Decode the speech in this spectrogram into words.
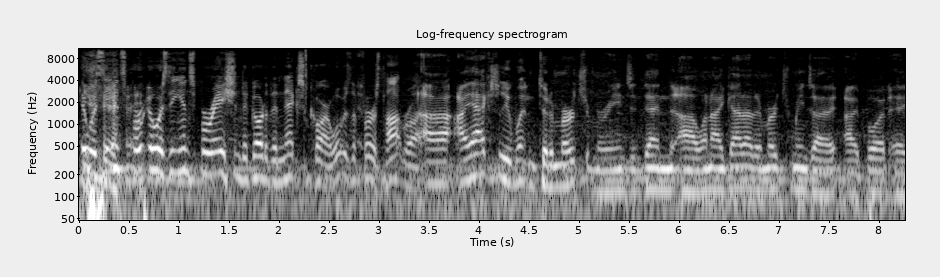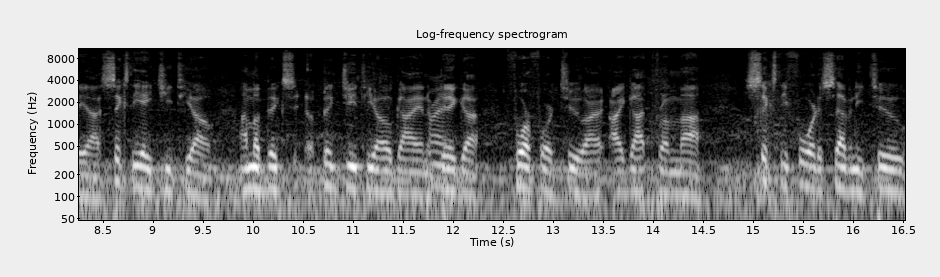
it was the inspir- it was the inspiration to go to the next car. What was the first hot rod? Uh, I actually went into the Merchant Marines, and then uh, when I got out of the Merchant Marines, I, I bought a uh, '68 GTO. I'm a big a big GTO guy and a Right. big uh, 442. I, I got from uh, 64 to 72,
